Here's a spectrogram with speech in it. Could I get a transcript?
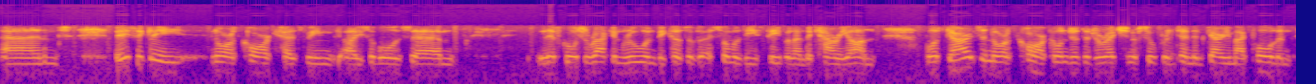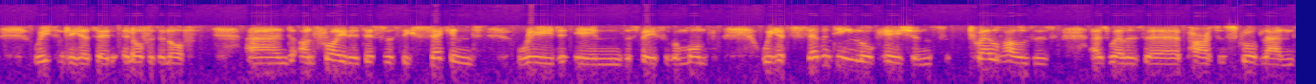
and basically North Cork has been, I suppose. Um, Go to rack and ruin because of uh, some of these people and the carry on. But guards in North Cork, under the direction of Superintendent Gary McPolan, recently has said enough is enough. And on Friday, this was the second raid in the space of a month. We had 17 locations, 12 houses, as well as uh, parts of scrublands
